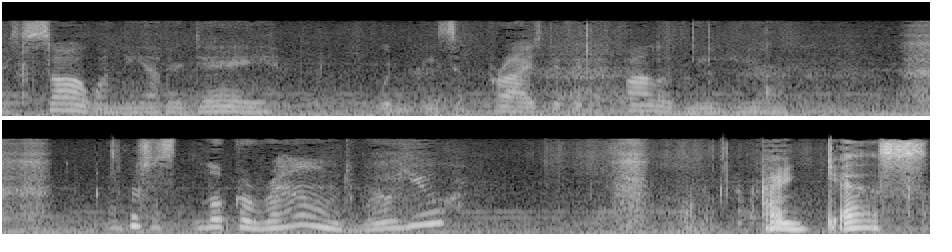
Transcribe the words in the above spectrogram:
I saw one the other day. Wouldn't be surprised if it followed me here. Just look around, will you? I guess.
